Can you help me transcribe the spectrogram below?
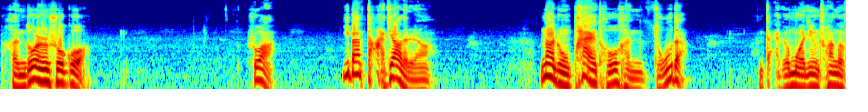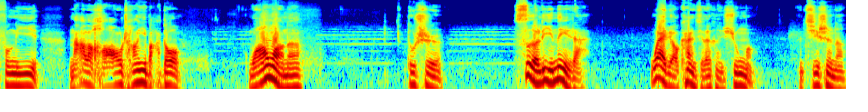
很多人说过，说啊，一般打架的人啊，那种派头很足的，戴个墨镜，穿个风衣，拿了好长一把刀，往往呢都是色厉内荏，外表看起来很凶猛，其实呢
